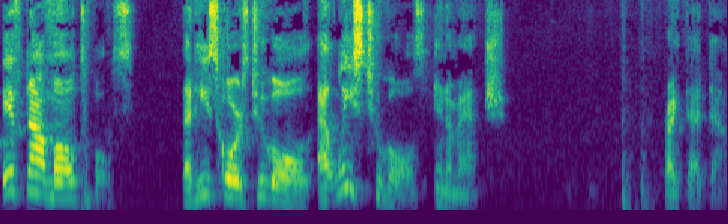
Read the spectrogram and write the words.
if not multiples, that he scores two goals, at least two goals in a match. Write that down.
